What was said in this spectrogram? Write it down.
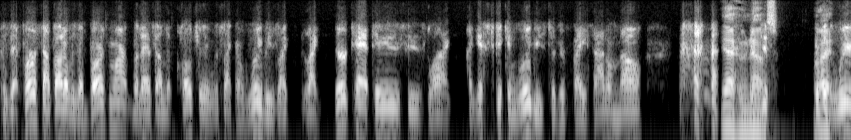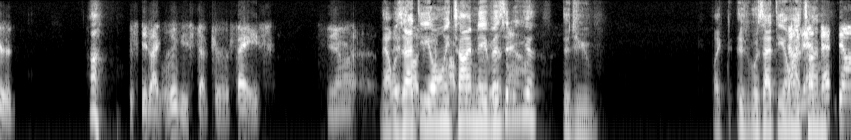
Because at first I thought it was a birthmark, but as I looked closer, it was like a ruby. Like like their tattoos is like I guess sticking rubies to their face. I don't know. Yeah, who It knows? just- it right. was weird. Huh. To see like rubies stuck to her face, you know. Now, was that the only time they visited now. you? Did you like? Was that the No, only that- time? That's the,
